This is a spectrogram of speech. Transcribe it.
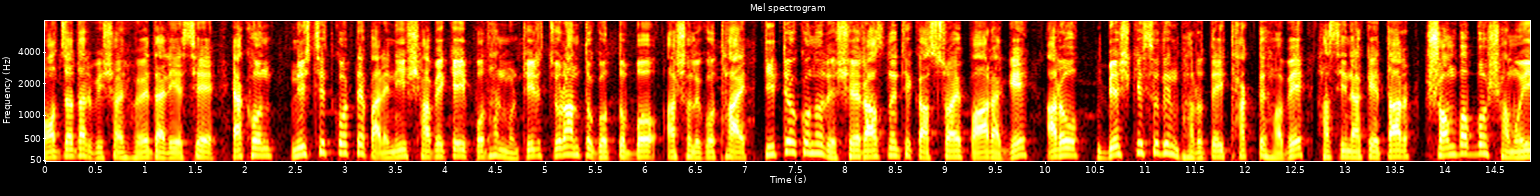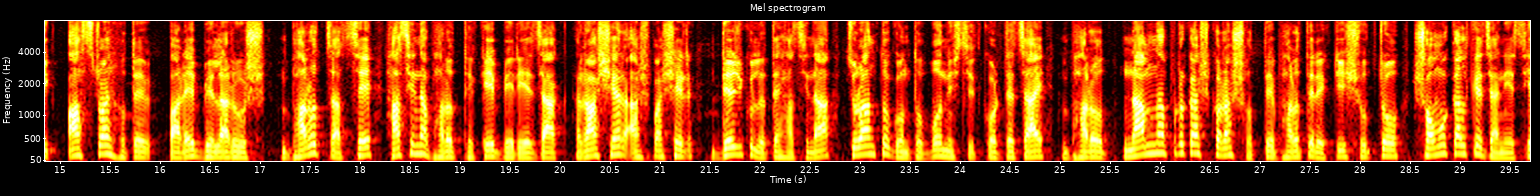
মর্যাদার বিষয় হয়ে দাঁড়িয়েছে। এখন নিশ্চিত করতে পারেনি সাবেক এই প্রধানমন্ত্রীর চূড়ান্ত গন্তব্য। আসলে কোথায়? তৃতীয় কোনো দেশে রাজনৈতিক আশ্রয় পাওয়ার আগে আরও বেশ কিছুদিন ভারতেই থাকতে হবে। হাসিনাকে তার সম্ভাব্য সাময়িক আশ্রয় হতে পারে বেলারুশ। ভারত চাচ্ছে হাসিনা ভারত থেকে বেরিয়ে যাক। রাশিয়ার আশপাশের দেশগুলোতে হাসিনা চূড়ান্ত গন্তব্য নিশ্চিত করতে চায় ভারত। নাম না প্রকাশ করা সত্ত্বে ভারতের একটি সূত্র সমকালকে জানিয়েছে,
